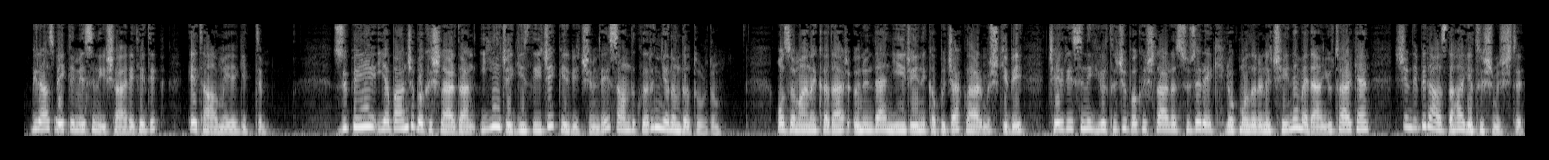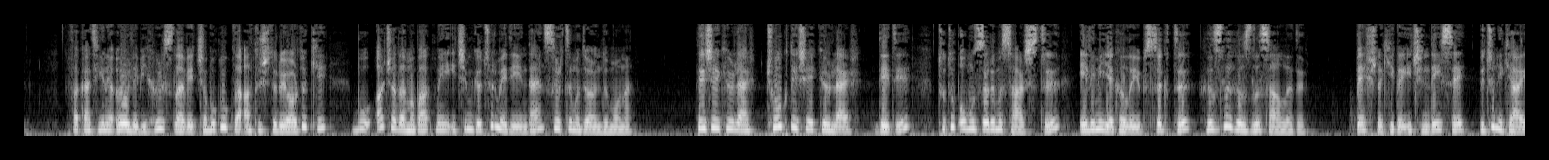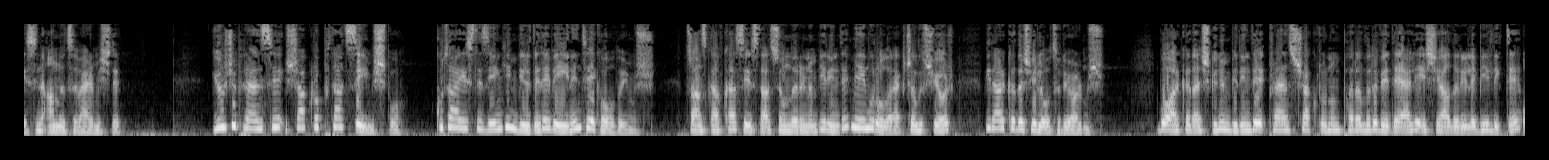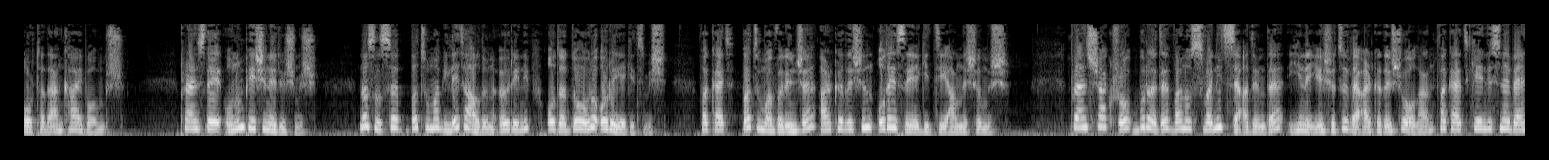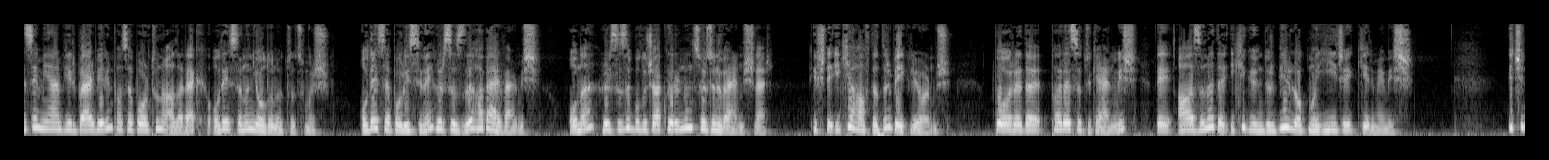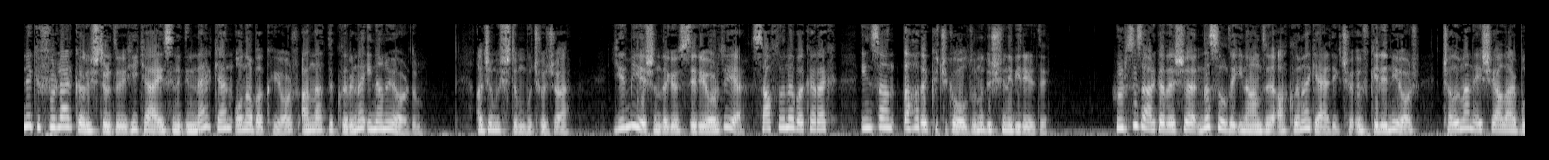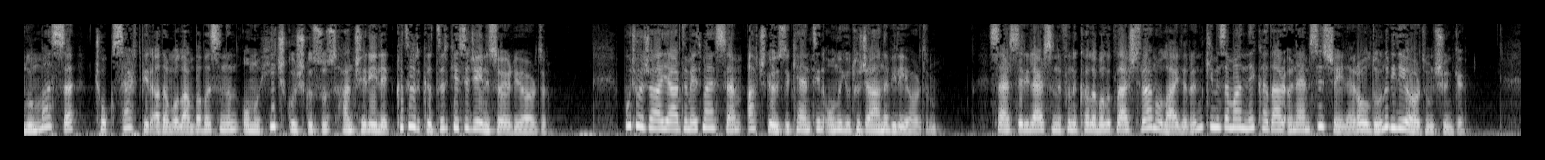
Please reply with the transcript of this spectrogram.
Biraz beklemesini işaret edip et almaya gittim. Züpeyi yabancı bakışlardan iyice gizleyecek bir biçimde sandıkların yanında durdum. O zamana kadar önünden yiyeceğini kapacaklarmış gibi çevresini yırtıcı bakışlarla süzerek lokmalarını çiğnemeden yutarken şimdi biraz daha yatışmıştı. Fakat yine öyle bir hırsla ve çabuklukla atıştırıyordu ki bu aç adama bakmayı içim götürmediğinden sırtımı döndüm ona. Teşekkürler, çok teşekkürler dedi, tutup omuzlarımı sarstı, elimi yakalayıp sıktı, hızlı hızlı salladı. Beş dakika içinde ise bütün hikayesini anlatıvermişti. Gürcü prensi Şakroptatseymiş bu. Kutayisli zengin bir derebeyinin tek oğluymuş. Transkafkasya istasyonlarının birinde memur olarak çalışıyor, bir arkadaşıyla oturuyormuş. Bu arkadaş günün birinde Prens Şakro'nun paraları ve değerli eşyalarıyla birlikte ortadan kaybolmuş. Prens de onun peşine düşmüş. Nasılsa Batum'a bilet aldığını öğrenip o da doğru oraya gitmiş. Fakat Batum'a varınca arkadaşın Odessa'ya gittiği anlaşılmış. Prens Şakro burada Vanos Vanitze adında yine yaşıtı ve arkadaşı olan fakat kendisine benzemeyen bir berberin pasaportunu alarak Odessa'nın yolunu tutmuş. Odessa polisine hırsızlığı haber vermiş. Ona hırsızı bulacaklarının sözünü vermişler. İşte iki haftadır bekliyormuş. Bu arada parası tükenmiş ve ağzına da iki gündür bir lokma yiyecek girmemiş. İçine küfürler karıştırdığı hikayesini dinlerken ona bakıyor, anlattıklarına inanıyordum. Acımıştım bu çocuğa. 20 yaşında gösteriyordu ya, saflığına bakarak insan daha da küçük olduğunu düşünebilirdi. Hırsız arkadaşa nasıl da inandığı aklına geldikçe öfkeleniyor, çalınan eşyalar bulunmazsa çok sert bir adam olan babasının onu hiç kuşkusuz hançeriyle kıtır kıtır keseceğini söylüyordu. Bu çocuğa yardım etmezsem açgözlü kentin onu yutacağını biliyordum. Serseriler sınıfını kalabalıklaştıran olayların kimi zaman ne kadar önemsiz şeyler olduğunu biliyordum çünkü.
